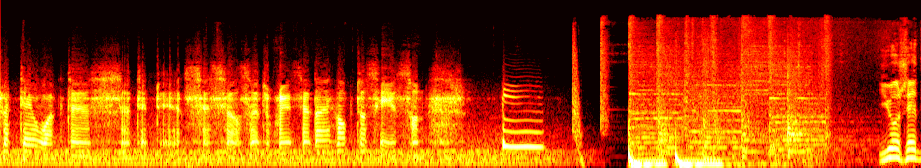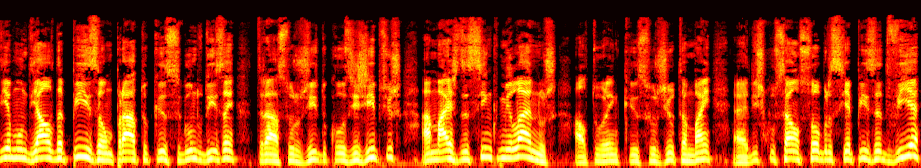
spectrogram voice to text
21 Celsius degrees, and I hope to see you soon. E hoje é Dia Mundial da Pizza, um prato que, segundo dizem, terá surgido com os egípcios há mais de 5 mil anos, altura em que surgiu também a discussão sobre se a pizza devia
